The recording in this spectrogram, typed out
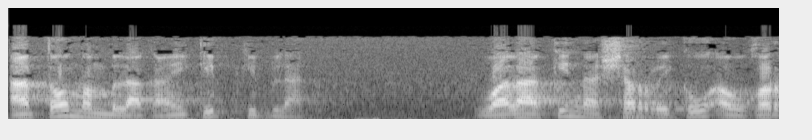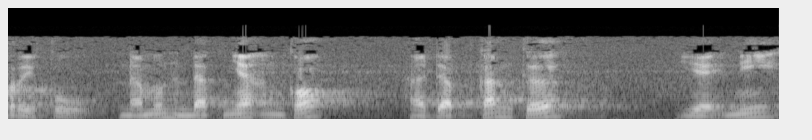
atau membelakangi kib kiblat. Walakin nasyarriku au namun hendaknya engkau hadapkan ke yakni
